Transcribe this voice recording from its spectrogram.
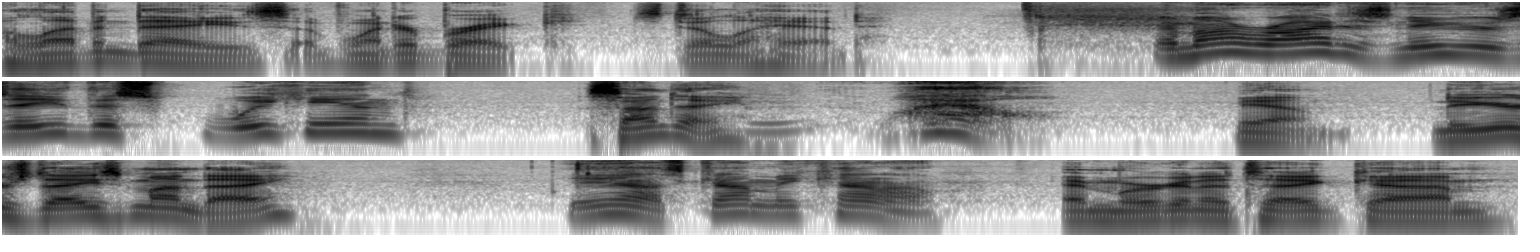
11 days of winter break still ahead. Am I right? Is New Year's Eve this weekend? Sunday. Wow. Yeah. New Year's Day's Monday. Yeah, it's got me kind of. And we're going to take, um,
